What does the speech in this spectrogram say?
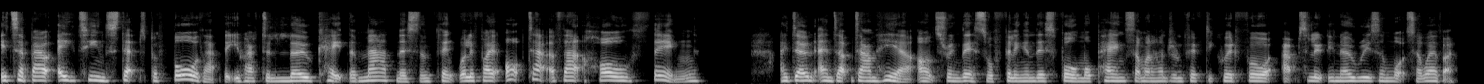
It's about 18 steps before that that you have to locate the madness and think, well, if I opt out of that whole thing, I don't end up down here answering this or filling in this form or paying someone 150 quid for absolutely no reason whatsoever.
